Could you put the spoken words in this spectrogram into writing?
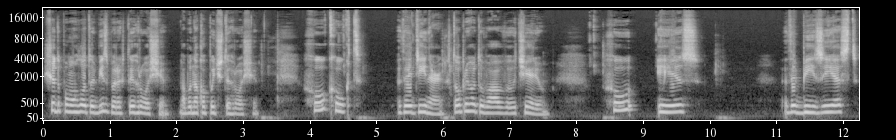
Що допомогло тобі зберегти гроші або накопичити гроші? Who cooked the dinner? Хто приготував вечерю? Who is the busiest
